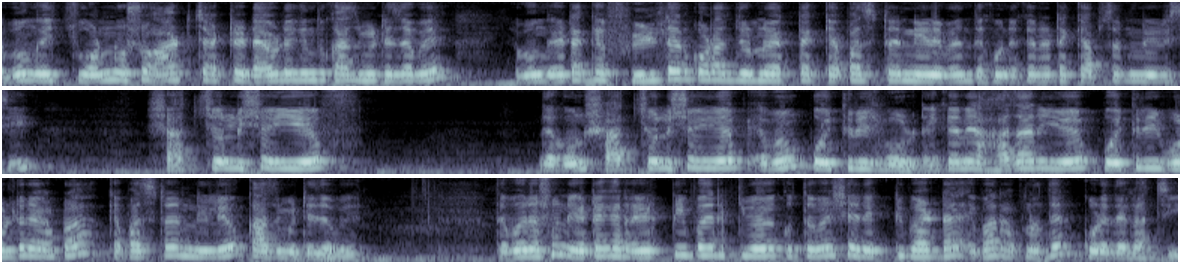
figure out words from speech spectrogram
এবং এই চুয়ান্নশো আট চারটে ডায়োডে কিন্তু কাজ মিটে যাবে এবং এটাকে ফিল্টার করার জন্য একটা ক্যাপাসিটার নিয়ে নেবেন। দেখুন, এখানে একটা ক্যাপাসিটার নিয়ে নিয়েছি সাতচল্লিশশো ইএফ দেখুন, সাতচল্লিশশো ইএফ এবং পঁয়ত্রিশ ভোল্ট এখানে হাজার ইএফ পঁয়ত্রিশ ভোল্টের একটা ক্যাপাসিটার নিলেও কাজ মিটে যাবে। তারপরে আসুন এটাকে রেক্টিফায়ার কীভাবে করতে হবে, সেই রেক্টিফায়ারটা এবার আপনাদের করে দেখাচ্ছি।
